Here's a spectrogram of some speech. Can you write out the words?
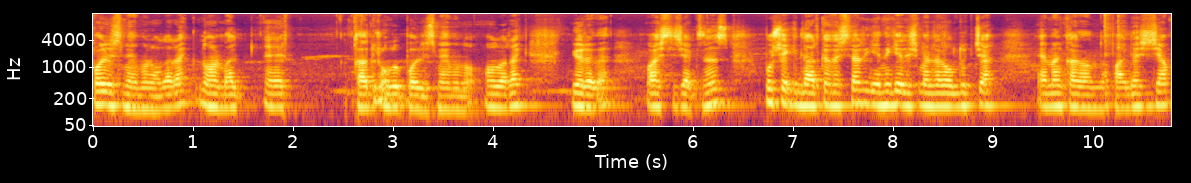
polis memuru olarak normal e, kadrolu polis memuru olarak göreve başlayacaksınız. Bu şekilde arkadaşlar yeni gelişmeler oldukça hemen kanalımda paylaşacağım.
